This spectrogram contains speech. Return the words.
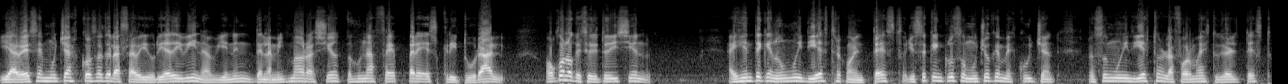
Y a veces muchas cosas de la sabiduría divina vienen de la misma oración. Es una fe preescritural. O con lo que estoy diciendo. Hay gente que no es muy diestra con el texto. Yo sé que incluso muchos que me escuchan no son muy diestros en la forma de estudiar el texto.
